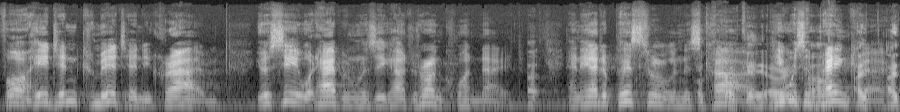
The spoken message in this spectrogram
for he didn't commit any crime. You see, what happened was he got drunk one night, I- and he had a pistol in his Okay, car. okay, he right. was a Um, banker. I, I,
